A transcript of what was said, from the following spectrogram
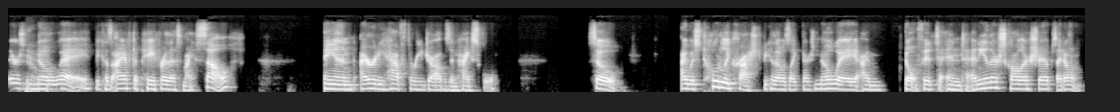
there's yeah. no way because I have to pay for this myself. And I already have three jobs in high school. So I was totally crushed because I was like, there's no way I'm don't fit to into any of their scholarships. I don't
